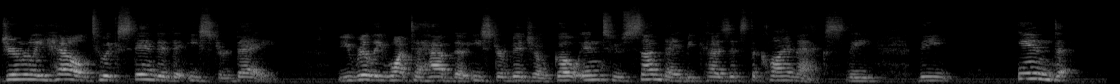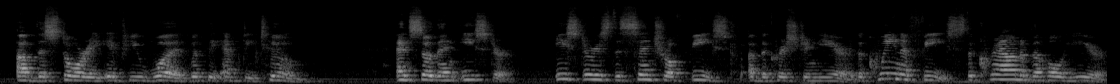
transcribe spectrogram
generally held to extend into Easter Day. You really want to have the Easter Vigil go into Sunday because it's the climax, the, the end of the story, if you would, with the empty tomb. And so then Easter. Easter is the central feast of the Christian year, the queen of feasts, the crown of the whole year.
